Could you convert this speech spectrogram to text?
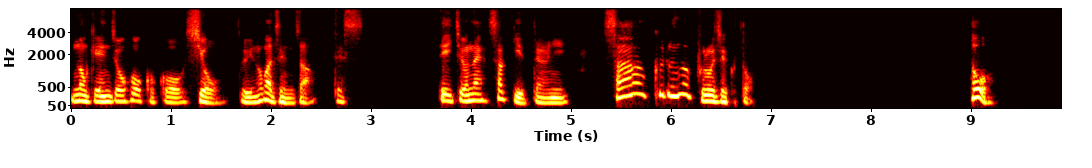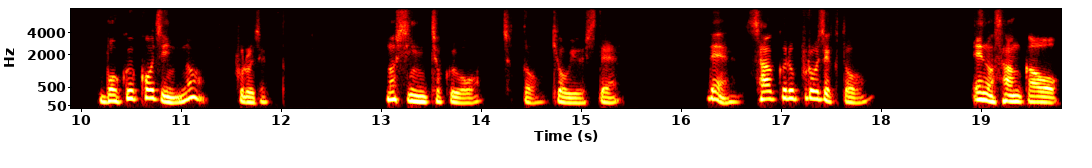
みの現状報告をしようというのが前座です。で、一応ね、さっき言ったように、サークルのプロジェクトと、僕個人のプロジェクトの進捗をちょっと共有して、で、サークルプロジェクトへの参加を、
